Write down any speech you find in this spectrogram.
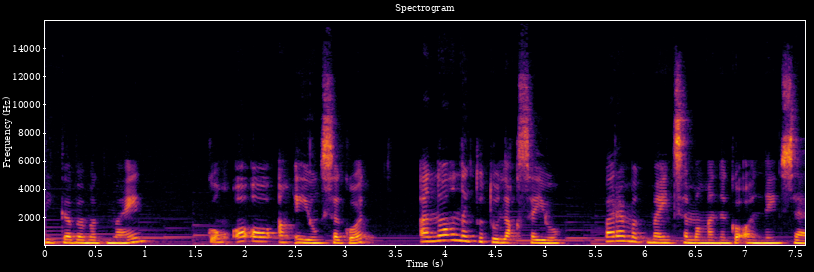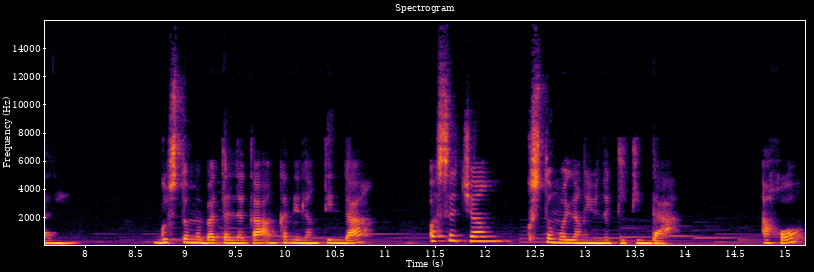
Mahilig ka ba mag-mine? Kung oo ang iyong sagot, ano ang nagtutulak sa'yo para mag-mine sa mga nag-online selling? Gusto mo ba talaga ang kanilang tinda? O sadyang gusto mo lang yung nagtitinda? Ako,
